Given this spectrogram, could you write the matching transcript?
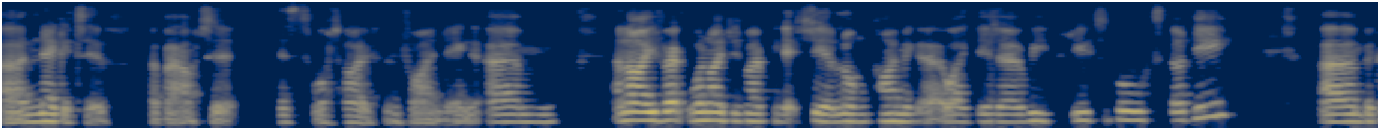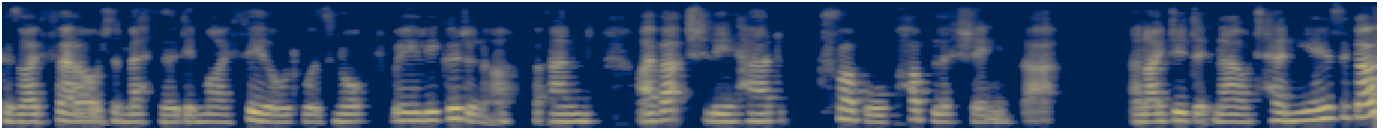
uh, negative about it is what I've been finding. Um, and I when I did my PhD a long time ago I did a reproducible study um, because I felt a method in my field was not really good enough and I've actually had trouble publishing that and I did it now 10 years ago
